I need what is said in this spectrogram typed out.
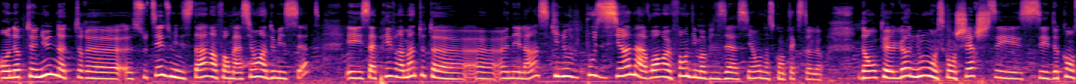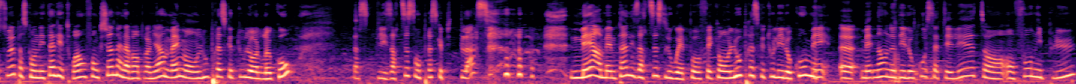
On a obtenu notre euh, soutien du ministère en formation en 2007. Et ça a pris vraiment tout un, élan, ce qui nous positionne à avoir un fonds d'immobilisation dans ce contexte-là. Donc là, nous, ce qu'on cherche, c'est de construire parce qu'on est à l'étroit, on fonctionne à l'avant-première, même on loue presque tous leurs locaux parce que les artistes ont presque plus de place. mais en même temps, les artistes louaient pas. Fait qu'on loue presque tous les locaux, mais euh, maintenant, on a des locaux satellites, on, fournit plus.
